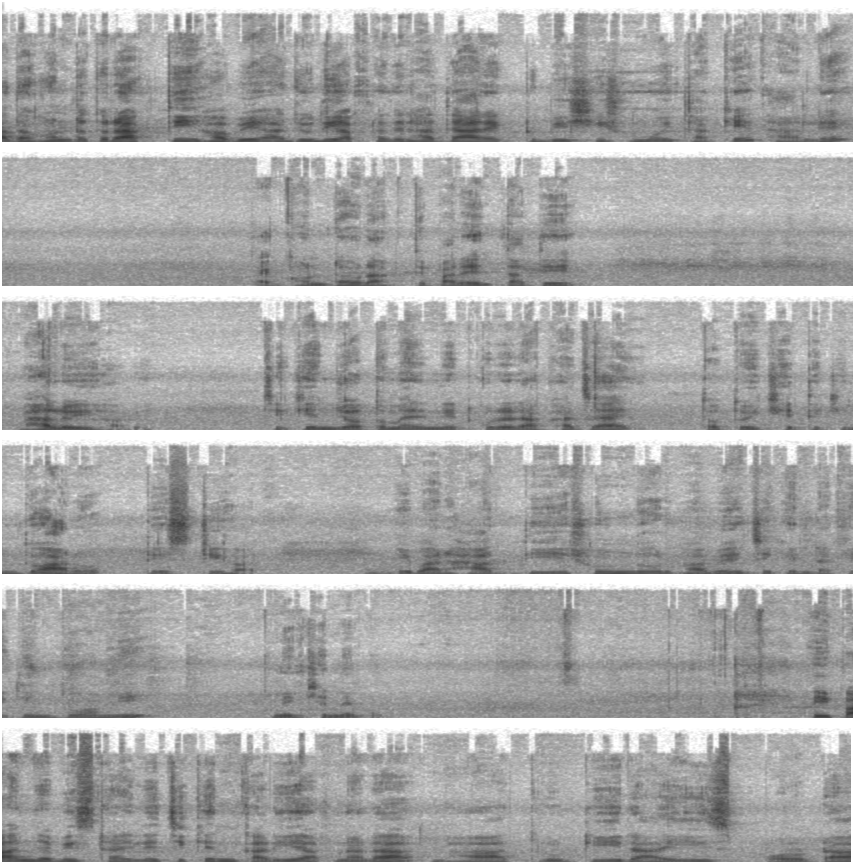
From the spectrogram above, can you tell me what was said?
আধা ঘণ্টা তো রাখতেই হবে। আর যদি আপনাদের হাতে আর একটু বেশি সময় থাকে, তাহলে এক ঘন্টাও রাখতে পারেন, তাতে ভালোই হবে। চিকেন যত ম্যারিনেট করে রাখা যায়, ততই খেতে কিন্তু আরও টেস্টি হয়। এবার হাত দিয়ে সুন্দরভাবে চিকেনটাকে কিন্তু আমি মেখে নেব। এই পাঞ্জাবি স্টাইলে চিকেন কারি আপনারা ভাত, রুটি, রাইস, পরোটা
